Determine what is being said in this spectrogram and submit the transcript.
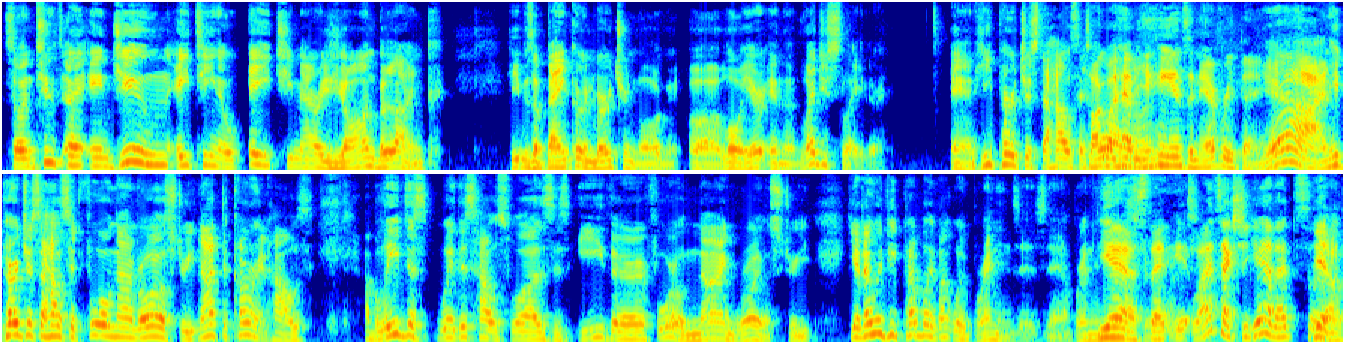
So in two, uh, in June 1808, she married Jean Blanque. He was a banker and merchant law, uh, lawyer and a legislator and he purchased a house at talk about having your hands in everything. Yeah, and he purchased a house at 409 Royal Street, not the current house. I believe this where this house was is either 409 Royal Street. Yeah, that would be probably about where Brennan's is now. Brennan's yes, that is, well, that's actually yeah, that's uh, yeah.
